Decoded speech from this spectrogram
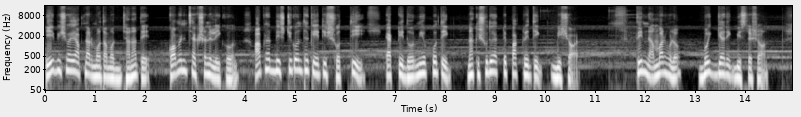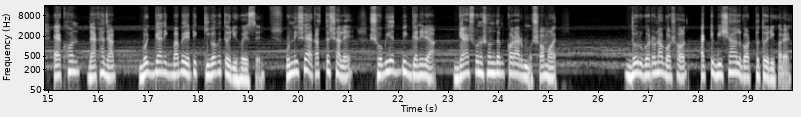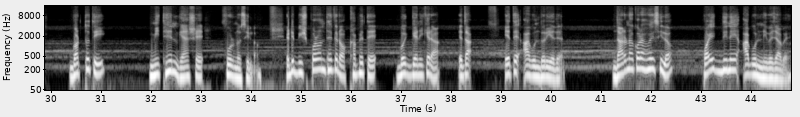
এই বিষয়ে আপনার মতামত জানাতে কমেন্ট সেকশনে লিখুন। আপনার দৃষ্টিকোণ থেকে এটি সত্যি একটি ধর্মীয় প্রতীক নাকি শুধু একটি প্রাকৃতিক বিষয় তিন নাম্বার হলো বৈজ্ঞানিক বিশ্লেষণ। এখন দেখা যাক বৈজ্ঞানিকভাবে এটি কীভাবে তৈরি হয়েছে। উনিশশো একাত্তর সালে সোভিয়েত বিজ্ঞানীরা গ্যাস অনুসন্ধান করার সময় দুর্ঘটনাবশত একটি বিশাল গর্ত তৈরি করে। গর্তটি মিথেন গ্যাসে পূর্ণ ছিল। এটি বিস্ফোরণ থেকে রক্ষা পেতে বৈজ্ঞানিকেরা এটা এতে আগুন ধরিয়ে দেন ধারণা করা হয়েছিল কয়েকদিনে আগুন নিভে যাবে,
